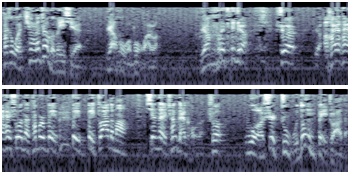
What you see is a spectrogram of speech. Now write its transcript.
他说我听了这个威胁，然后我不还了。然后这就是还还还说呢，他不是被被被抓的吗？现在全改口了，说我是主动被抓的，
